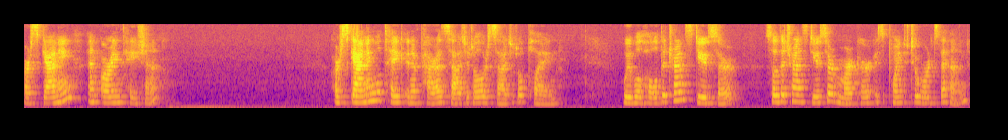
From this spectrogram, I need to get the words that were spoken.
Our scanning and orientation. Our scanning will take in a parasagittal or sagittal plane. We will hold the transducer so the transducer marker is pointed towards the hand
